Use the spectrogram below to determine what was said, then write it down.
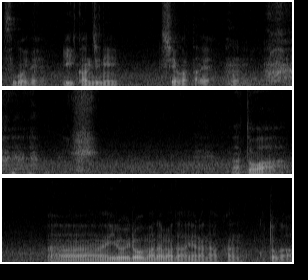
すごいね。いい感じに仕上がったね。うん。あとはあいろいろまだまだやらなあかんことが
